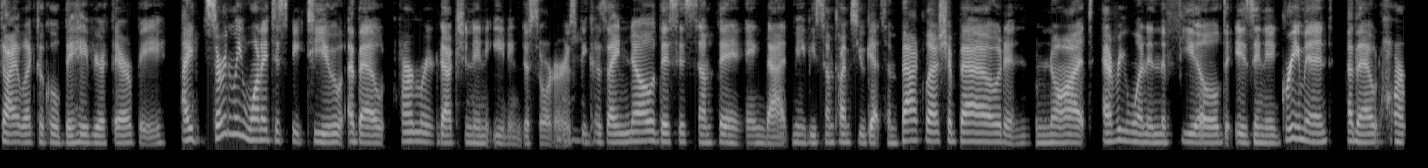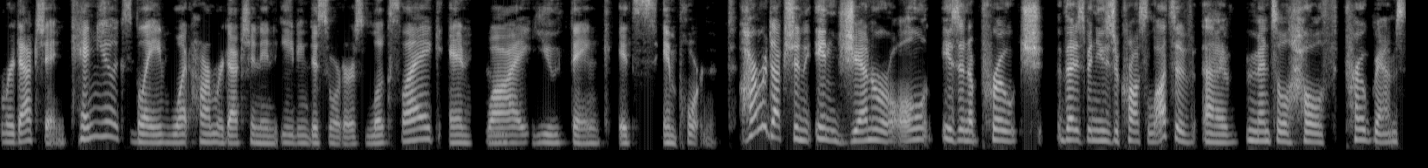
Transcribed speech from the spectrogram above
dialectical behavior therapy. I certainly wanted to speak to you about harm reduction in eating disorders mm-hmm. because I know this is something that maybe sometimes you get some backlash about and not everyone in the field is in agreement about harm reduction. Can you explain what harm reduction in eating disorders looks like and mm-hmm. why you think it's important? Harm reduction in general is an approach that has been used across lots of uh, mental health programs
